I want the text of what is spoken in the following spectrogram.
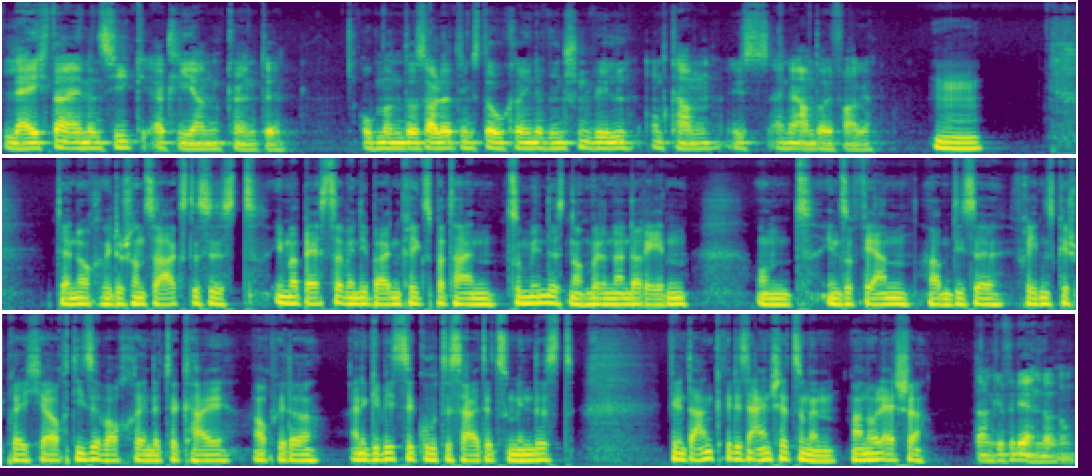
leichter einen Sieg erklären könnte. Ob man das allerdings der Ukraine wünschen will und kann, ist eine andere Frage. Hm. Dennoch, wie du schon sagst, es ist immer besser, wenn die beiden Kriegsparteien zumindest noch miteinander reden. Und insofern haben diese Friedensgespräche auch diese Woche in der Türkei auch wieder eine gewisse gute Seite zumindest. Vielen Dank für diese Einschätzungen, Manuel Escher. Danke für die Einladung.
